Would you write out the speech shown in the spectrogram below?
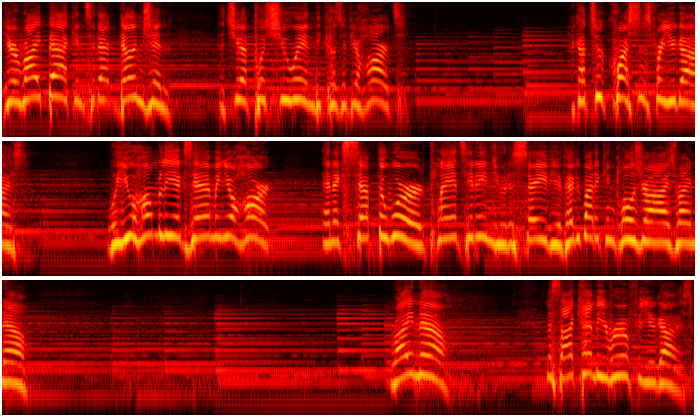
You're right back into that dungeon that you have pushed you in because of your heart. I got two questions for you guys. Will you humbly examine your heart and accept the word planted in you to save you? If everybody can close your eyes right now. Right now. Listen, I can't be real for you guys.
